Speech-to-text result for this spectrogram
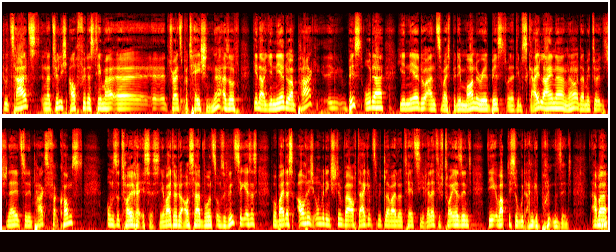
du zahlst natürlich auch für das Thema äh, äh, Transportation. Ne? Also genau, je näher du am Park äh, bist oder je näher du an zum Beispiel dem Monorail bist oder dem Skyliner, ne, damit du schnell zu den Parks kommst, umso teurer ist es. Je weiter du außerhalb wohnst, umso günstiger ist es. Wobei das auch nicht unbedingt stimmt, weil auch da gibt es mittlerweile Hotels, die relativ teuer sind, die überhaupt nicht so gut angebunden sind. Aber mhm.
